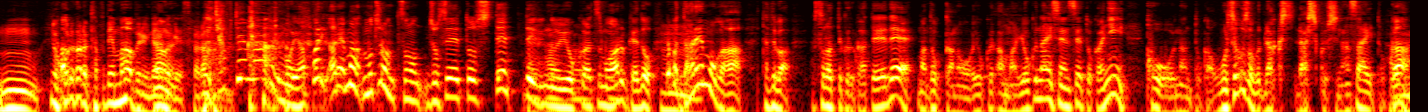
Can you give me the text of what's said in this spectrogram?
うん、でもこれからキャプテンマーベルになるわけですから。キャプテン・マーベルもやっぱりあれ、まあ、もちろんその女性としてっていうの抑圧もあるけど、やっぱ誰もが例えば育ってくる過程で、まあ、どっかのよくあんまり良くない先生とかにこうなんとかそれこそらしらしくしなさいとか、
